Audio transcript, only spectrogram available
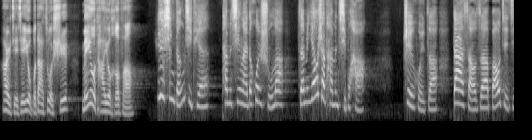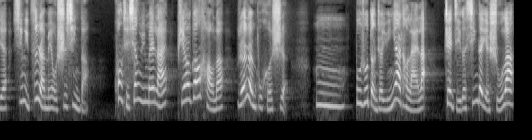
二姐姐又不大作诗，没有她又何妨？月信等几天，他们新来的混熟了，咱们邀上他们岂不好？这会子大嫂子、宝姐姐心里自然没有失信的。况且香云没来，平儿刚好了，人人不合适。嗯，不如等着云丫头来了，这几个新的也熟了，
